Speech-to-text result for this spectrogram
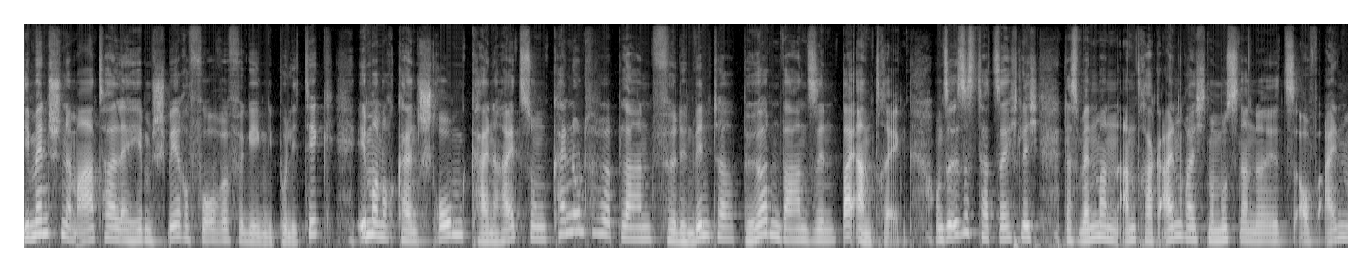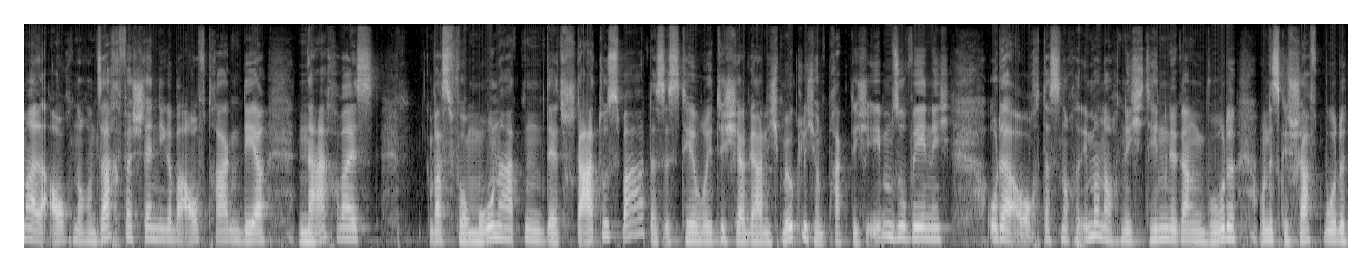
Die Menschen im Ahrtal erheben schwere Vorwürfe gegen die Politik. Immer noch kein Strom, keine Heizung, kein Notfallplan für den Winter, Behördenwahnsinn bei Anträgen. Und so ist es tatsächlich, dass wenn man einen Antrag einreicht, man muss dann jetzt auf einmal auch noch einen Sachverständiger beauftragen, der nachweist, was vor Monaten der Status war. Das ist theoretisch ja gar nicht möglich und praktisch ebenso wenig. Oder auch, dass noch immer noch nicht hingegangen wurde und es geschafft wurde,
